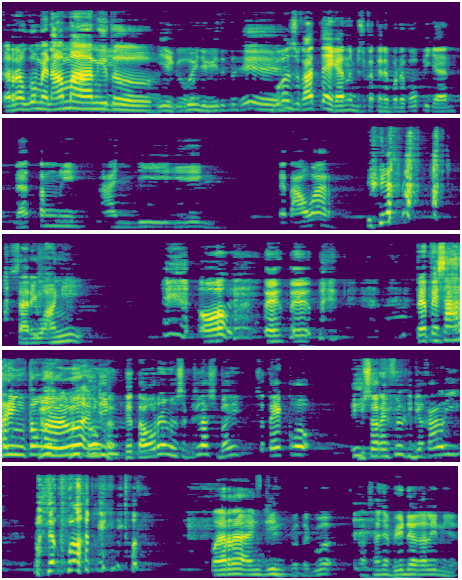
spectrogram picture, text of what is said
Karena gue main aman gitu. Iya, gue juga gitu tuh. Iya. Gue kan suka teh kan, lebih suka teh daripada kopi kan. Datang nih, anjing. Teh tawar. Sari wangi. Oh, teh teh. teh. Tete saring tau gak lu anjing. nggak? Teh tawarnya nggak segelas, bay. Seteko. Bisa refill tiga kali. Banyak banget gitu. Parah anjing. Kata gue, rasanya beda kali nih ya.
